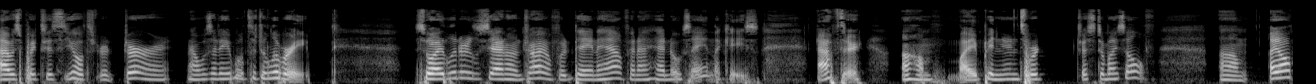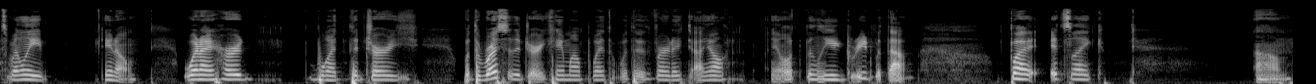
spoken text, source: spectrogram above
I was picked as the alternate juror and I wasn't able to deliberate. So I literally sat on trial for a day and a half and I had no say in the case. After, um, my opinions were just to myself. Um, I ultimately, you know, when I heard what the jury what the rest of the jury came up with with the verdict, I, I I ultimately agreed with them. But it's like, um,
